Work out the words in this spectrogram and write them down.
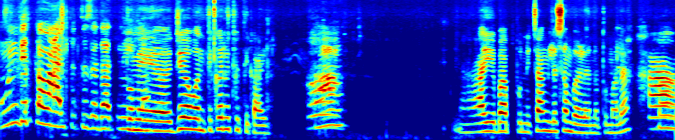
उंदीर का तुझा दात तुम्ही जेवण ती करीत होती काय? हा. आई बापूंनी चांगलं सांभाळलं ना तुम्हाला? हा.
